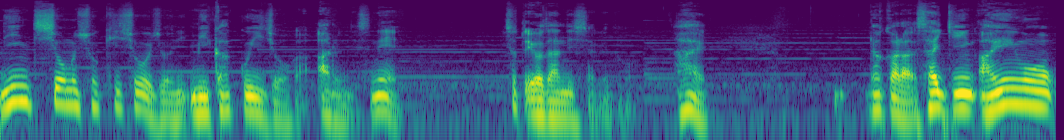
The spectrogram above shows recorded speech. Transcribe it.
認知症の初期症状に味覚異常があるんですね。ちょっと余談でしたけど。はい。だから最近亜鉛を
